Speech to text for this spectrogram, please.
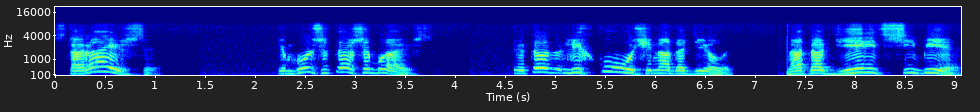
стараешься, тем больше ты ошибаешься. Это легко очень надо делать. Надо верить себе.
